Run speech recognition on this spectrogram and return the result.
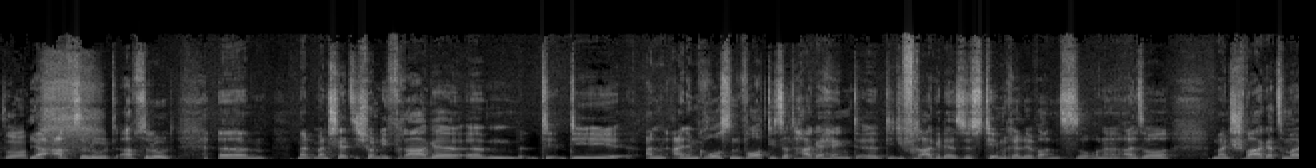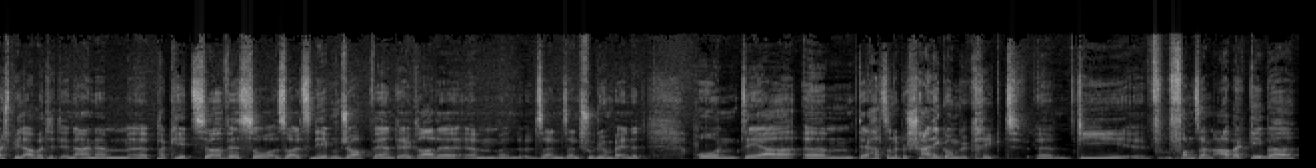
so. ja absolut, absolut. Ähm, man, man stellt sich schon die Frage, ähm, die, die, an einem großen Wort dieser Tage hängt, äh, die, die Frage der Systemrelevanz. So, ne? Also mein Schwager zum Beispiel arbeitet in einem äh, Paketservice, so, so als Nebenjob, während er gerade ähm, sein, sein Studium beendet. Und der, ähm, der hat so eine Bescheinigung gekriegt, äh, die von seinem Arbeitgeber,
